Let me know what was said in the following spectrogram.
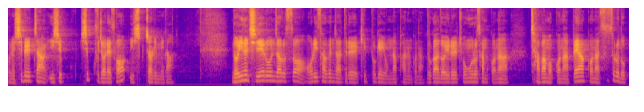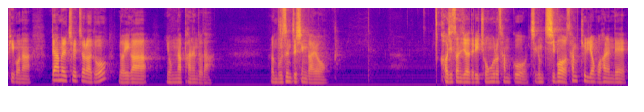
오늘 11장 20, 19절에서 20절입니다. 너희는 지혜로운 자로서 어리석은 자들을 기쁘게 용납하는구나. 누가 너희를 종으로 삼거나 잡아먹거나 빼앗거나 스스로 높이거나 뺨을 칠더라도 너희가 용납하는도다. 무슨 뜻인가요? 거짓 선지자들이 종으로 삼고 지금 집어 삼키려고 하는데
